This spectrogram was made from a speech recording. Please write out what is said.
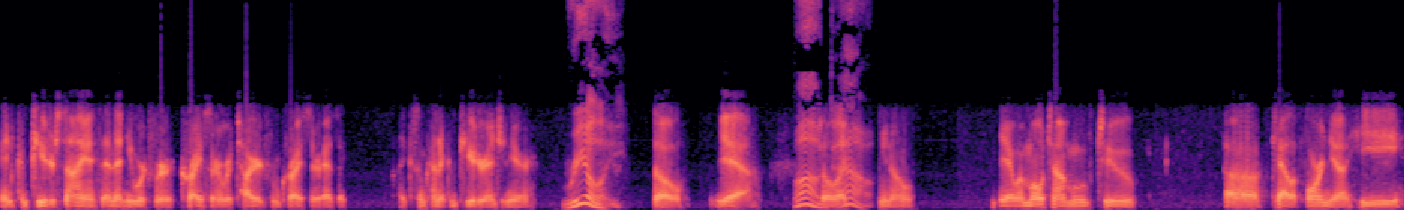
in computer science, and then he worked for Chrysler and retired from Chrysler as a like some kind of computer engineer. really? So yeah, Bugged so like out. you know, yeah, when Motown moved to uh California, he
